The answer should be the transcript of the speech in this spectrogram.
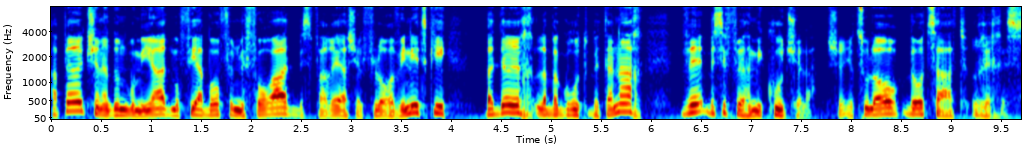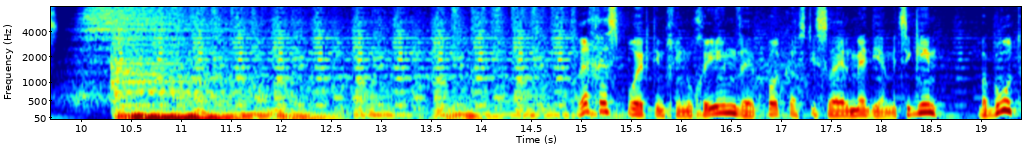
הפרק שנדון בו מיד מופיע באופן מפורט בספריה של פלורה ויניצקי, בדרך לבגרות בתנ"ך ובספרי המיקוד שלה, אשר יצאו לאור בהוצאת רכס. רכס, פרויקטים חינוכיים ופודקאסט ישראל מדיה מציגים בגרות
